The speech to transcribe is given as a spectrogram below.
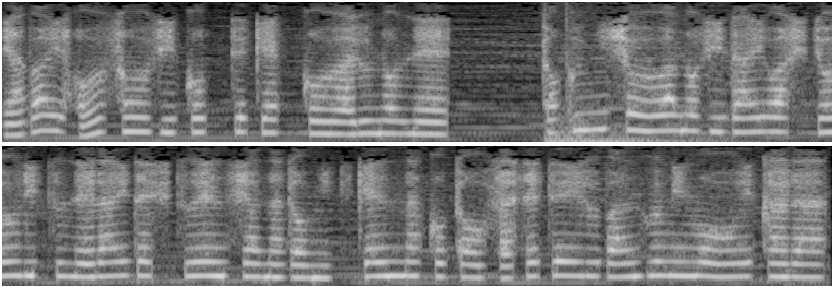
やばい放送事故って結構あるのね。特に昭和の時代は視聴率狙いで出演者などに危険なことをさせている番組も多いから、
